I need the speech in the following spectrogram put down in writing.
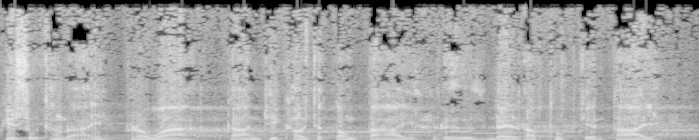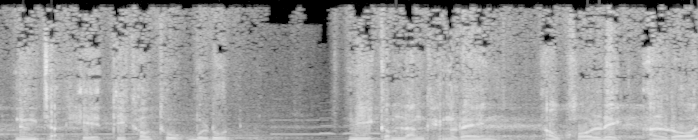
พิสุทั้งหลาย เพราะว่าการที่เขาจะต้องตายหรือได้รับทุกข์เจียนตาย เนื่องจากเหตุที่เขาถูกบุรุษ มีกำลังแข็งแรง เอาขอเหล็กอันร้อน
